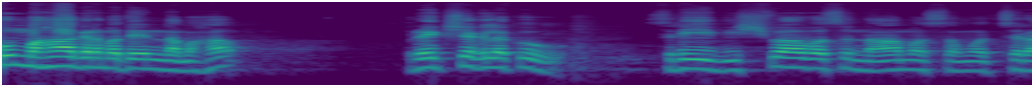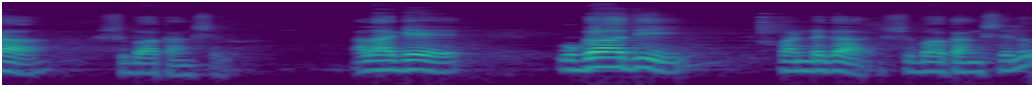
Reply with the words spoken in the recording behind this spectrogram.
ఓం మహాగణపతే నమ. ప్రేక్షకులకు శ్రీ విశ్వావసు నామ సంవత్సర శుభాకాంక్షలు. అలాగే ఉగాది పండుగ శుభాకాంక్షలు.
